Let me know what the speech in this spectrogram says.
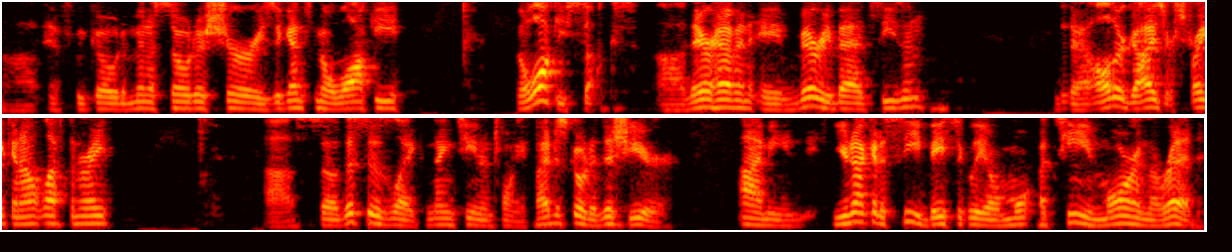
Uh, if we go to Minnesota, sure he's against Milwaukee. Milwaukee sucks. Uh, they're having a very bad season. all their guys are striking out left and right. Uh, so this is like 19 and 20. If I just go to this year, I mean, you're not going to see basically a, more, a team more in the red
